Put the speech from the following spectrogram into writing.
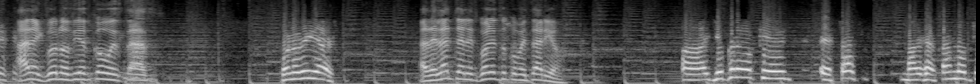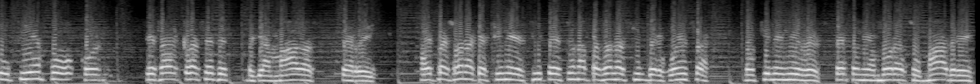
Alex, buenos días, ¿cómo estás? Buenos días. Adelante, Alex, ¿cuál es tu comentario? Ah, yo creo que estás malgastando tu tiempo con esas clases de llamadas, Terry. Hay personas que sí necesitan, es una persona sin vergüenza, no tiene ni respeto ni amor a su madre.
